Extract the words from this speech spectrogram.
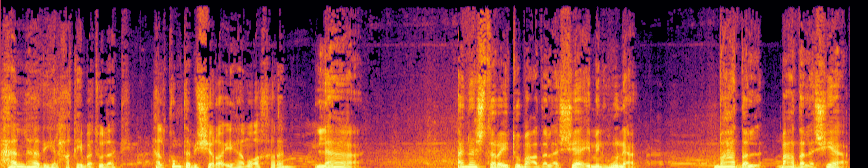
هل هذه الحقيبة لك؟ هل قمت بشرائها مؤخرا؟ لا أنا اشتريت بعض الأشياء من هنا بعض ال... بعض الأشياء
